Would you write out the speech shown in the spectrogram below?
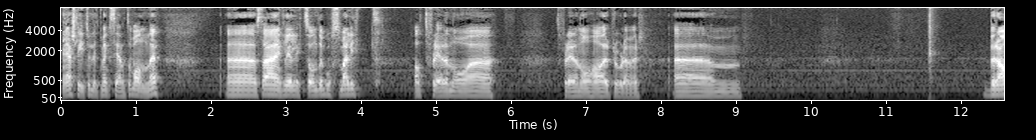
Jeg sliter jo litt med eksem til vanlig. Eh, så det er egentlig litt sånn Det gosser meg litt at flere nå At flere nå har problemer. bra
